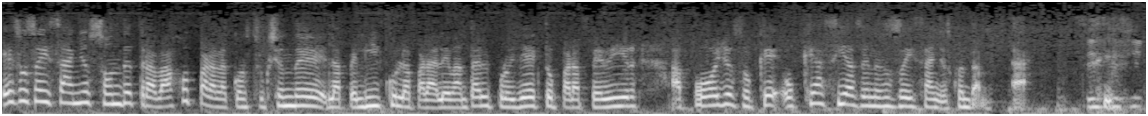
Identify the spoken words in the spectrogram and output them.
¿Esos seis años son de trabajo para la construcción de la película, para levantar el proyecto, para pedir apoyos o qué, o qué hacías en esos seis años? Cuéntame. Ah. Sí, sí, sí,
